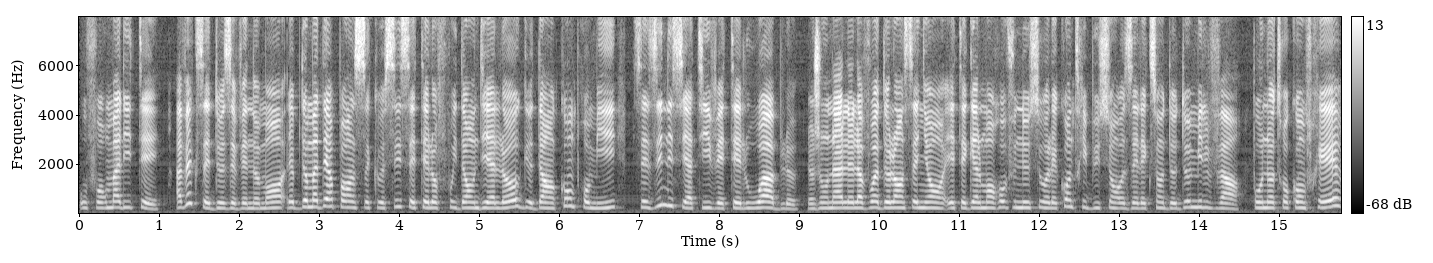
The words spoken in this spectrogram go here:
ou formalité? Avec ces deux événements, l'hebdomadaire pense que si c'était le fruit d'un dialogue, d'un compromis, ces initiatives étaient louables. Le journal La Voix de l'enseignant est également revenu sur les contributions aux élections de 2020. Pour notre confrère,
